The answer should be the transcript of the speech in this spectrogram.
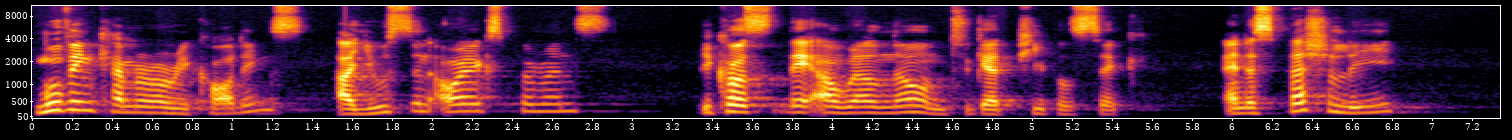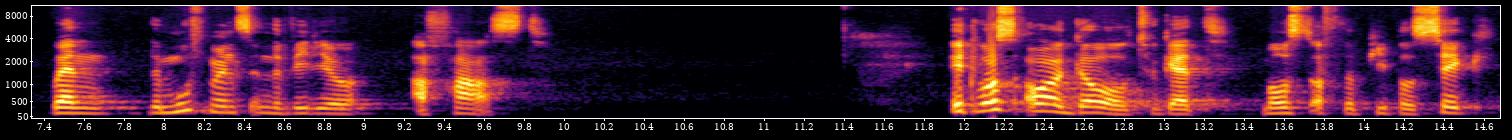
Moving camera recordings are used in our experiments because they are well known to get people sick, and especially when the movements in the video are fast. It was our goal to get most of the people sick,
